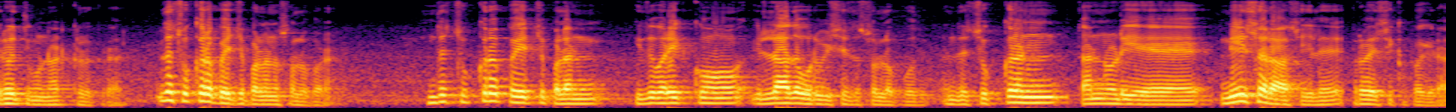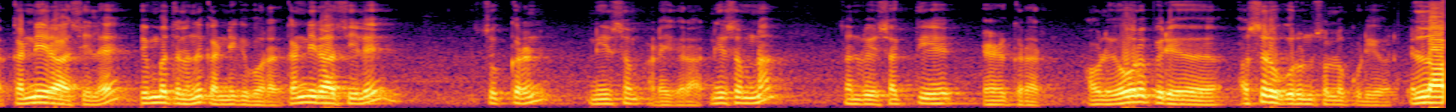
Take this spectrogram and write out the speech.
இருபத்தி மூணு நாட்கள் இருக்கிறார். இந்த சுக்கர பயிற்சி பலனை சொல்ல போகிறேன் இந்த சுக்கிர பயிற்சி பலன் இதுவரைக்கும் இல்லாத ஒரு விஷயத்தை சொல்ல போகுது. இந்த சுக்கிரன் தன்னுடைய நீச ராசியில் பிரவேசிக்க போகிறார். கன்னி ராசியில் சிம்மத்திலிருந்து கன்னிக்கு போகிறார் கன்னி ராசியிலே சுக்கிரன் நீசம் அடைகிறார். நீசம்னா தன்னுடைய சக்தியை இழக்கிறார். அவள் எவ்வளோ பெரிய அசுரகுருன்னு சொல்லக்கூடியவர். எல்லா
